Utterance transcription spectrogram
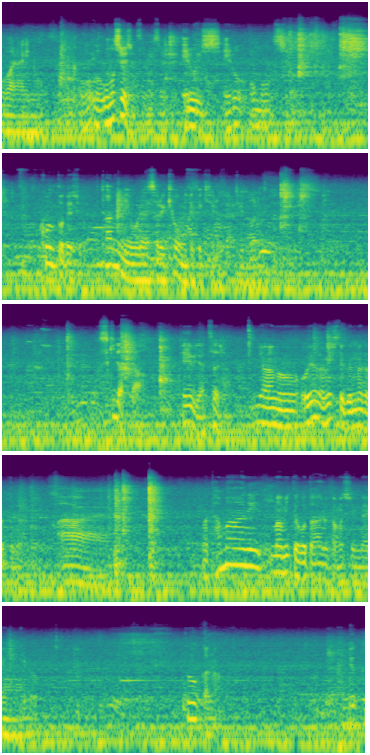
うん。お笑いのなんかおお面白いじゃんそれ。もそれでエロいしエロ面白い。コントでしょ。単に俺はそれ興味出てきてるっていうのがある。けど好きだった？テレビでやってたじゃん。いやあの親が見せてくれなかったからね。はまあ、たまに、まあ、見たことあるかもしれないけど。どうかな。いよく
